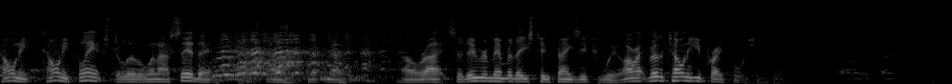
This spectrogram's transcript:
Tony, Tony flinched a little when I said that. Uh, but no. All right, so do remember these two things if you will. All right, Brother Tony, you pray for us if you will. Father, we thank you for this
